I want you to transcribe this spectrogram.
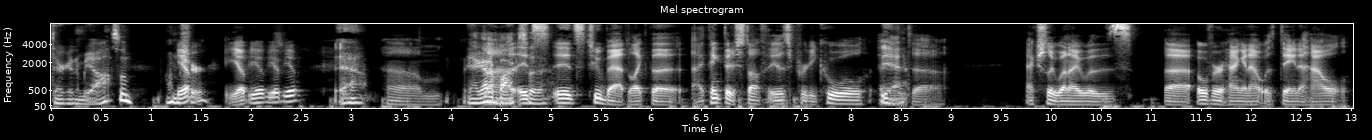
they're gonna be awesome. I'm Yep. sure. yep, yep, yep, yep. Yeah, Um, yeah. I got a uh, it's of, it's too bad. Like the I think their stuff is pretty cool. Yeah. And uh, actually, when I was uh, over hanging out with Dana Howl,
